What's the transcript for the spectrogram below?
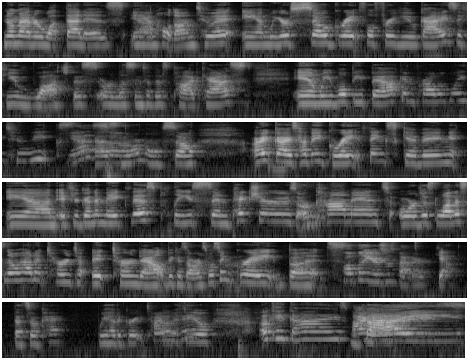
no matter what that is Yeah. and hold on to it and we are so grateful for you guys if you watch this or listen to this podcast and we will be back in probably two weeks Yes, as so- normal so all right guys have a great thanksgiving and if you're gonna make this please send pictures or comment or just let us know how it turned it turned out because ours wasn't great but Hopefully yours was better. Yeah, that's okay we had a great time with you okay guys Bye, bye. guys.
